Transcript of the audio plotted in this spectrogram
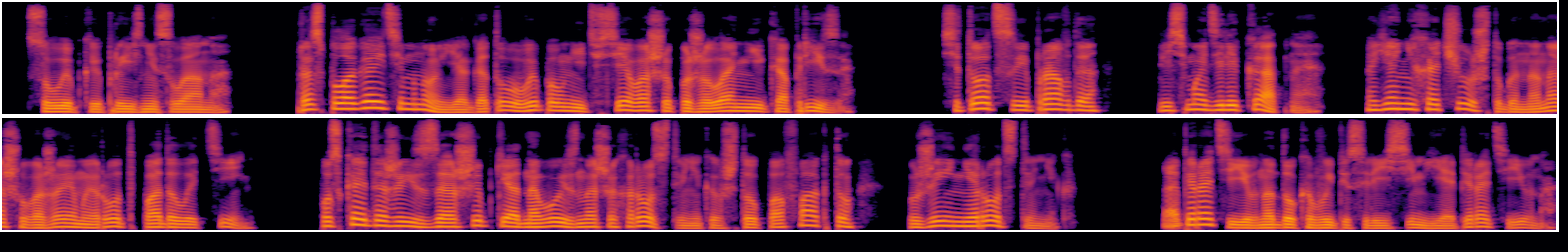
— с улыбкой произнесла она. «Располагайте мной, я готова выполнить все ваши пожелания и капризы. Ситуация и правда весьма деликатная, а я не хочу, чтобы на наш уважаемый род падала тень. Пускай даже из-за ошибки одного из наших родственников, что по факту уже и не родственник. Оперативно Дока выписали из семьи, оперативно.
